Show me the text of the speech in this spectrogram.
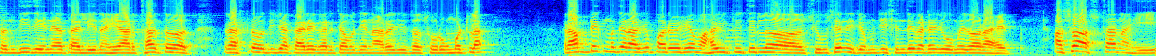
संधी देण्यात आली नाही. अर्थातच राष्ट्रवादीच्या कार्यकर्त्यामध्ये नाराजीचा सूर उमटला. रामटेकमध्ये राजू पारवे हे महायुतीतील शिवसेनेचे म्हणजे शिंदे गटाचे उमेदवार आहेत. असं असतानाही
